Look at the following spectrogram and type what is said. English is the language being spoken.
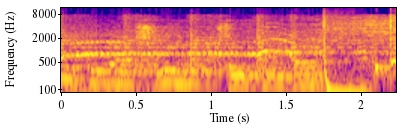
people are free to convert.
